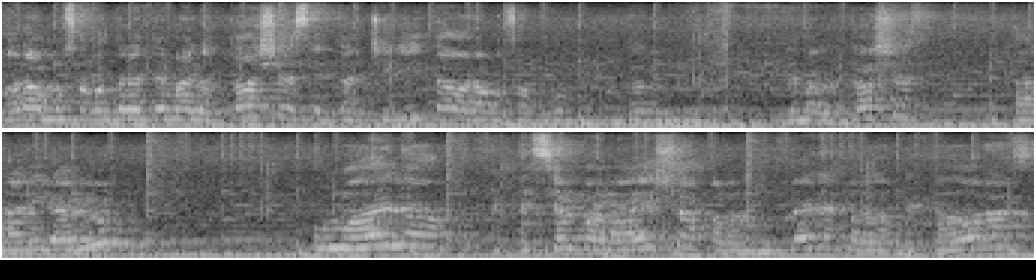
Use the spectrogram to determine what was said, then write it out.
ahora vamos a contar el tema de los talles, esta es chiquita, ahora vamos a contar el tema de los talles, Tararira Blue, un modelo especial para ellas, para las mujeres, para las pescadoras,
